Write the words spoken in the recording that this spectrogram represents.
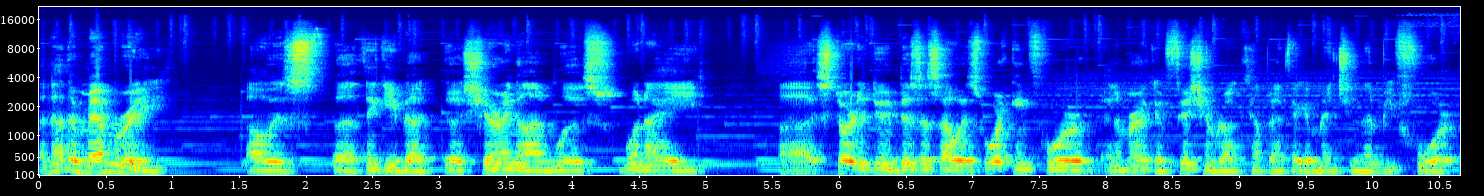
another memory I was uh, thinking about uh, sharing on was when I uh, started doing business. I was working for an American fishing rod company. I think I mentioned them before,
